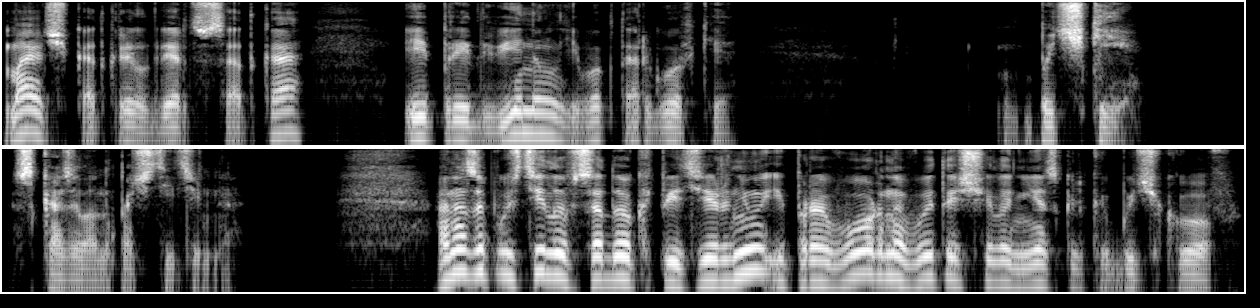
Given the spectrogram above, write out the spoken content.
Мальчик открыл дверцу садка и придвинул его к торговке. «Бычки», — сказал он почтительно. Она запустила в садок пятерню и проворно вытащила несколько бычков.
